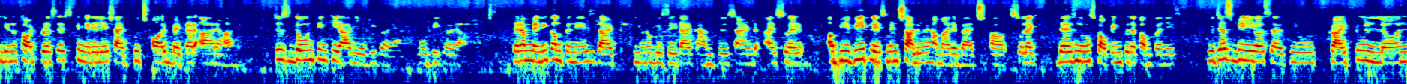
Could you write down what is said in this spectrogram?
you know thought process कि मेरे लिए शायद कुछ और बेटर आ रहा है। जस्ट डोंट थिंक यार ये भी गया, वो भी गया। there are many companies that you know visit our campus and i swear a bb placement chalu hai hamare batch ka so like there's no stopping to the companies. You just be yourself. You try to learn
